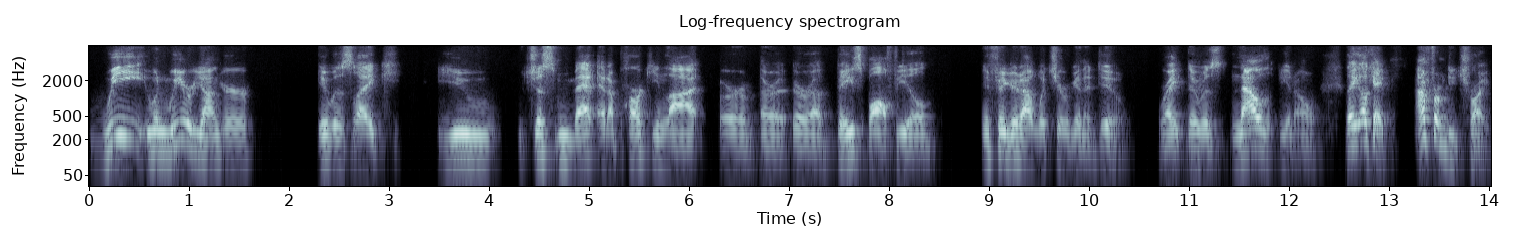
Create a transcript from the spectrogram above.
we when we were younger, it was like you just met at a parking lot or or, or a baseball field and figured out what you were going to do. Right? There was now you know like okay, I'm from Detroit,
